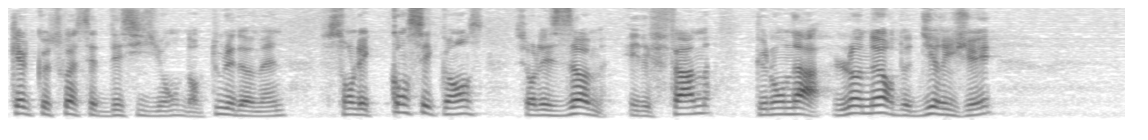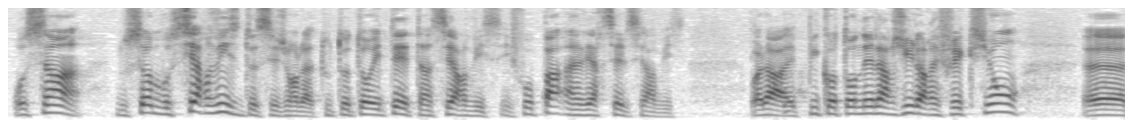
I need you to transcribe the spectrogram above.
quelle que soit cette décision, dans tous les domaines, ce sont les conséquences sur les hommes et les femmes que l'on a l'honneur de diriger. Au sein, nous sommes au service de ces gens-là. Toute autorité est un service. Il ne faut pas inverser le service. Voilà. Et puis quand on élargit la réflexion, euh,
